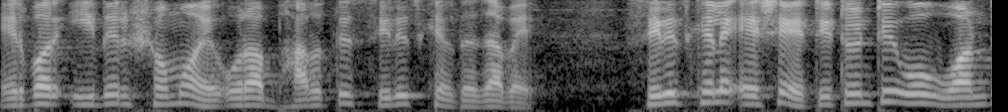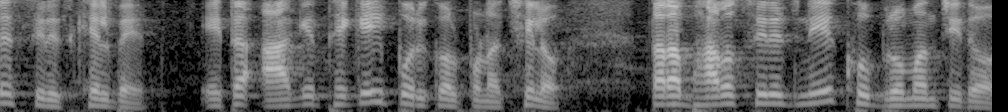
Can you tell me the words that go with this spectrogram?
এরপর ঈদের সময় ওরা ভারতে সিরিজ খেলতে যাবে। সিরিজ খেলে এসে টি টোয়েন্টি ও ওয়ানডে সিরিজ খেলবে। এটা আগে থেকেই পরিকল্পনা ছিল। তারা ভারত সিরিজ নিয়ে খুব রোমাঞ্চিত।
